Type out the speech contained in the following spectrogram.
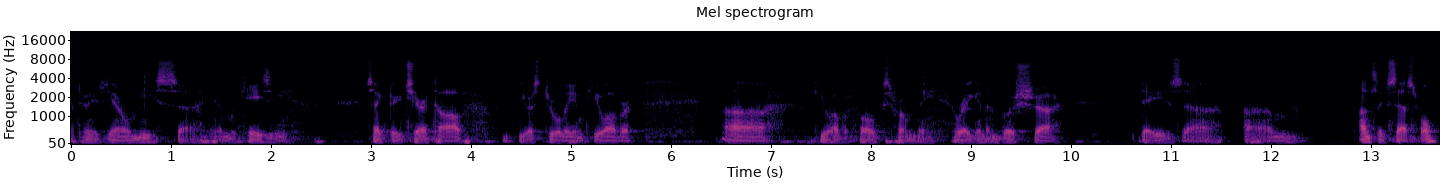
Attorneys General Meese uh, and Mukasey, Secretary Chertoff, yours truly, and a few other, uh, few other folks from the Reagan and Bush uh, days, uh, um, unsuccessful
